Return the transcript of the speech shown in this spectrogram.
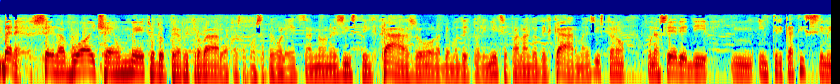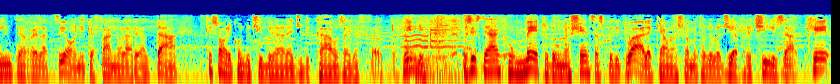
Bene, se la vuoi c'è un metodo per ritrovarla questa consapevolezza, non esiste il caso, l'abbiamo detto all'inizio parlando del karma, esistono una serie di mh, intricatissime interrelazioni che fanno la realtà che sono riconducibili alla legge di causa ed effetto. Quindi esiste anche un metodo, una scienza spirituale che ha una sua metodologia precisa che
